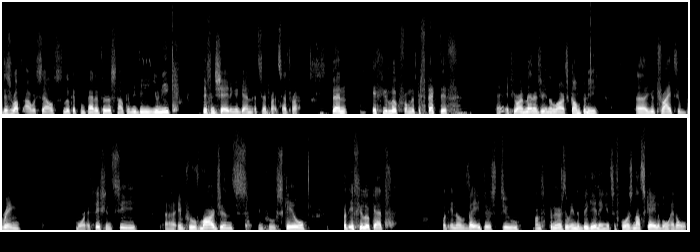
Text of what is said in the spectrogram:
disrupt ourselves, look at competitors, how can we be unique, differentiating again, etc., etc. Then, if you look from the perspective, eh, if you are a manager in a large company, uh, you try to bring more efficiency, uh, improve margins, improve scale. But if you look at what innovators do, entrepreneurs do in the beginning, it's of course not scalable at all.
